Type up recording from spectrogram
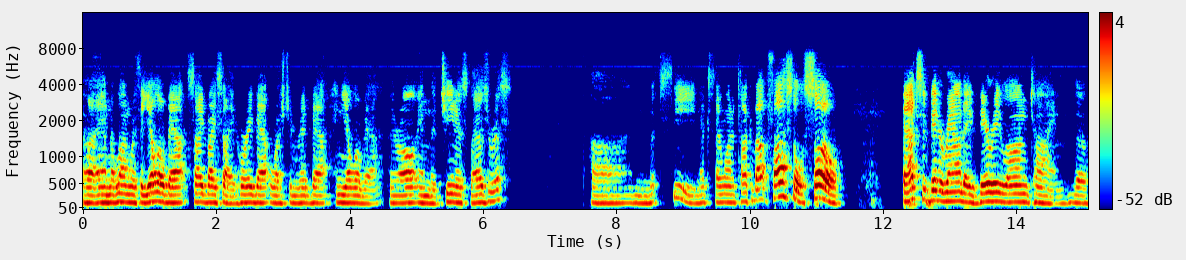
uh, and along with the yellow bat, side by side, hoary bat, western red bat, and yellow bat. They're all in the genus Lasiurus. Uh, let's see, next I want to talk about fossils. So Bats have been around a very long time. The,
